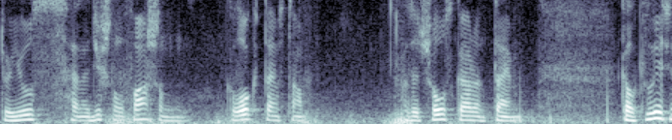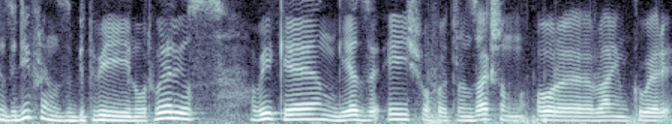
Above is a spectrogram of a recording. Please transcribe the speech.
to use an additional function, clock timestamp, that shows current time. Calculating the difference between what values we can get the age of a transaction or a running query.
